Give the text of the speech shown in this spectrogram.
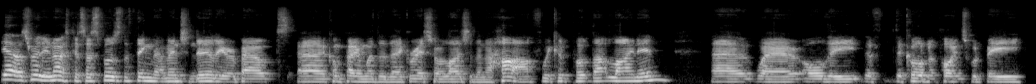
Yeah, that's really nice because I suppose the thing that I mentioned earlier about uh, comparing whether they're greater or larger than a half, we could put that line in uh, where all the, the, the, coordinate points would be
